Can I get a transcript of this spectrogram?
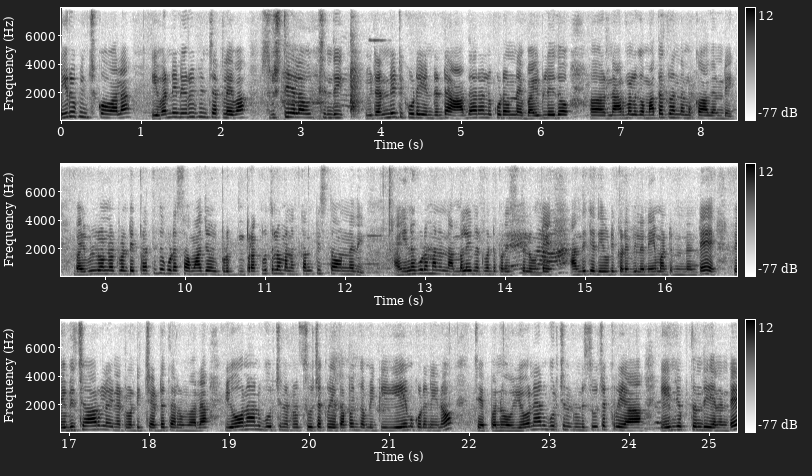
నిరూపించుకోవాలా? ఇవన్నీ నిరూపించట్లేవా? సృష్టి ఎలా వచ్చింది? వీటన్నిటి కూడా ఏంటంటే ఆధారాలు కూడా ఉన్నాయి. బైబిల్ ఏదో నార్మల్గా మత గ్రంథం కాదండి. బైబిల్లో ఉన్నటువంటి ప్రతిదీ కూడా సమాజం ఇప్పుడు ప్రకృతిలో మనకు కనిపిస్తూ ఉన్నది. అయినా కూడా మనం నమ్మలేనటువంటి పరిస్థితులు ఉంటాయి అందుకే దేవుడు ఇక్కడ వీళ్ళని ఏమంటున్నాడంటే వ్యభిచారులైనటువంటి చెడ్డతరం వల్ల యోనాను గురించినటువంటి సూచక్రియ తప్ప ఇంకా మీకు ఏమి కూడా నేను చెప్పను. యోనాను గురించినటువంటి సూచక్రియ ఏం చెప్తుంది అని అంటే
